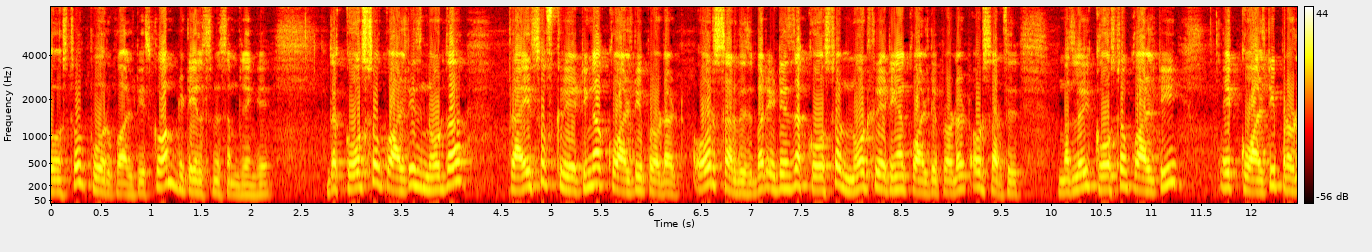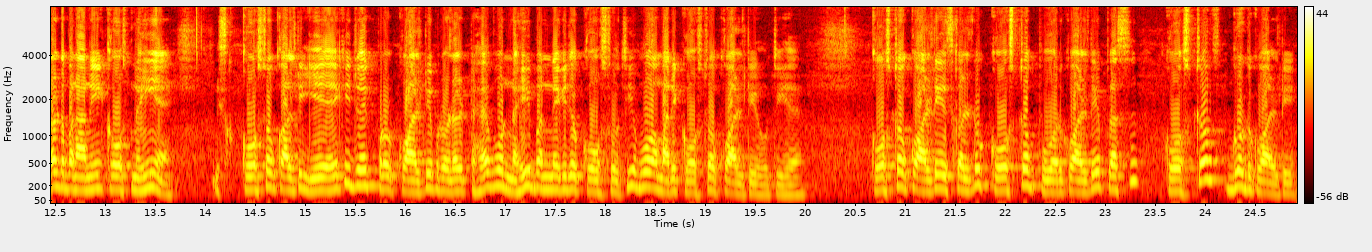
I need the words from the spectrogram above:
कॉस्ट ऑफ़ पुअर क्वालिटी इसको हम डिटेल्स में समझेंगे। The cost of quality is not the price of creating a quality product or service but it is the cost of not creating a quality product or service मतलब कि कॉस्ट ऑफ़ क्वालिटी एक क्वालिटी प्रोडक्ट बनाने की कॉस्ट नहीं है। इस कॉस्ट ऑफ़ क्वालिटी ये है कि जो एक क्वालिटी प्रोडक्ट है, वो नहीं बनने की जो कॉस्ट होती है, वो हमारी कॉस्ट ऑफ़ क्वालिटी होती है। Cost of quality equal to cost of poor quality plus cost of good quality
